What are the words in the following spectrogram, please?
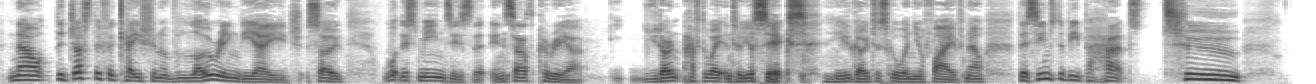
Now, the justification of lowering the age. So, what this means is that in South Korea, you don't have to wait until you're six. You go to school when you're five. Now, there seems to be perhaps two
